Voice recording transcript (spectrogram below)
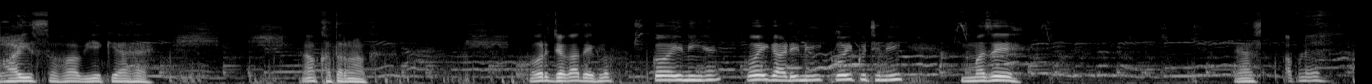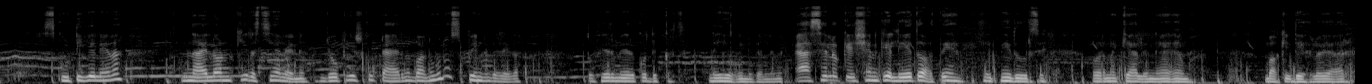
भाई साहब, ये क्या है? हाँ खतरनाक। और जगह देख लो। कोई नहीं है, कोई गाड़ी नहीं, कोई कुछ नहीं। मज़े। यस। अपने स्कूटी के लिए ना नायलॉन की रस्सियाँ लेने, जो कि उसको टायर में बांधूँगा ना, स्पिन करेगा। तो फिर मेरे को दिक्कत नहीं होगी निकलने में। ऐसे लोकेशन के लिए तो आते हैं, इतनी दूर से। वरना क्या लेने आए हम? बाकी देख लो यार।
